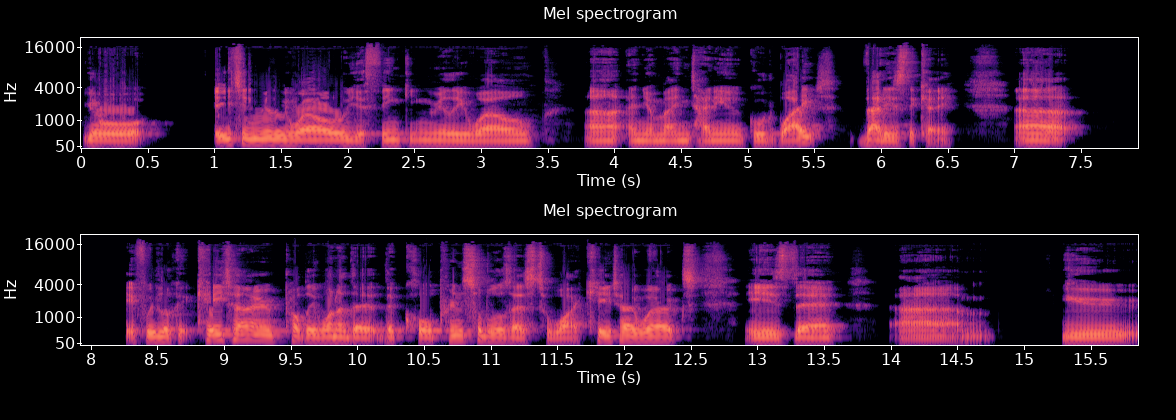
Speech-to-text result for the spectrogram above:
you're eating really well, you're thinking really well, uh, and you're maintaining a good weight, that is the key. Uh, if we look at keto, probably one of the, the core principles as to why keto works is that um, you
